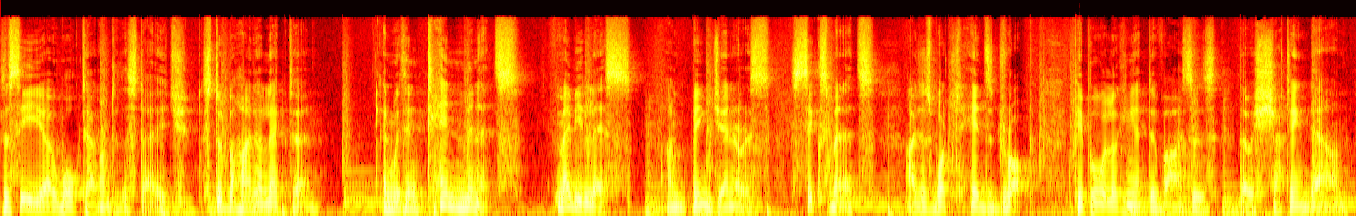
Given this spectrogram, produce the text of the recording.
The CEO walked out onto the stage, stood behind a lectern, and within 10 minutes, maybe less, I'm being generous, six minutes, I just watched heads drop. People were looking at devices, they were shutting down.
